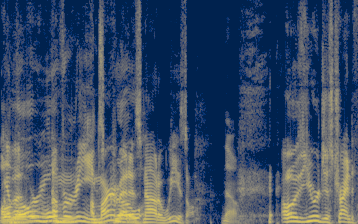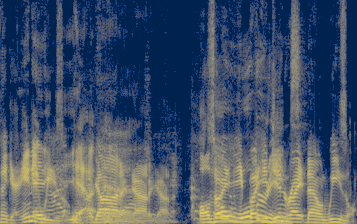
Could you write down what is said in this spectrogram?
Although A, Wolverines a marmot grow- is not a weasel. No. Oh, you were just trying to think of any Any- weasel. yeah, I got yeah. it, got it, got it. Although So, you- but you didn't write down weasel.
